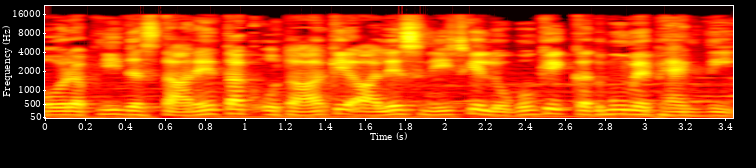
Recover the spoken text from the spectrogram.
और अपनी दस्तारें तक उतार के आले सनीच के लोगों के कदमों में फेंक दी।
